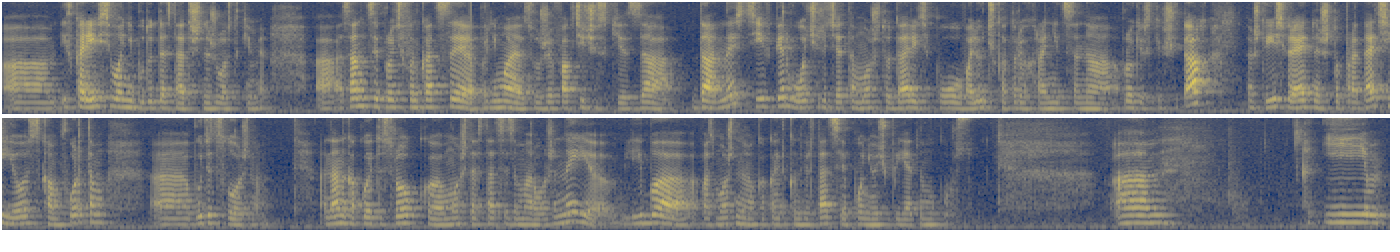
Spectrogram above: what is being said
а, и, скорее всего, они будут достаточно жесткими. А, санкции против НКЦ принимаются уже фактически за данность, и в первую очередь это может ударить по валюте, которая хранится на брокерских счетах, потому что есть вероятность, что продать ее с комфортом а, будет сложно. Она на какой-то срок э, может остаться замороженной, либо, возможно, какая-то конвертация по не очень приятному курсу. И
